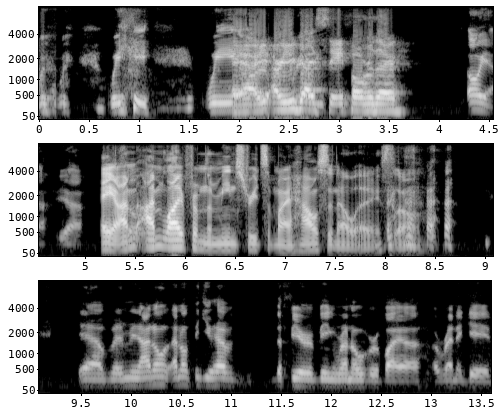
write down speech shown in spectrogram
we, we, we, we Hey, are, you- are you guys safe over there? Oh yeah, yeah. Hey, I'm So- I'm live from the mean streets of my house in LA, so Yeah, but I mean, I don't, I don't think you have the fear of being run over by a, a renegade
